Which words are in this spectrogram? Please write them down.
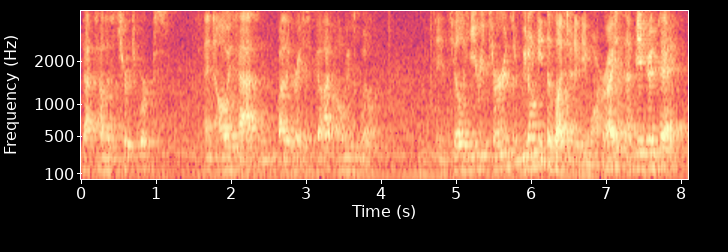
That's how this church works. And always has, and by the grace of God, always will. Until He returns, and we don't need the budget anymore, right? That'd be a good day.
